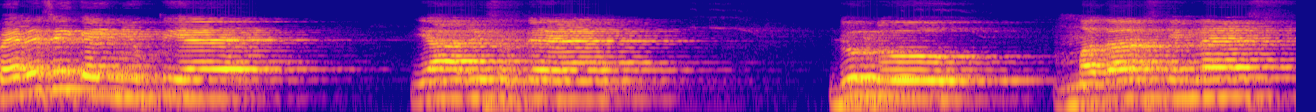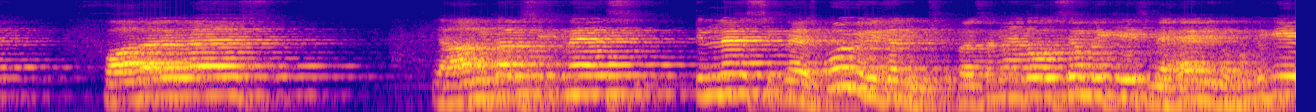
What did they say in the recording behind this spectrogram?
पहले से ही कहीं नियुक्ति है, या सिकनेस कोई भी रीजन पर्सन है तो उससे हम लिखिए इसमें है नहीं तो खुद लिखिए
